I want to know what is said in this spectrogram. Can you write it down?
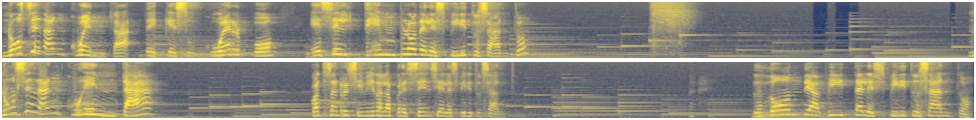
no se dan cuenta de que su cuerpo es el templo del Espíritu Santo? ¿No se dan cuenta? ¿Cuántos han recibido la presencia del Espíritu Santo? ¿Dónde habita el Espíritu Santo?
